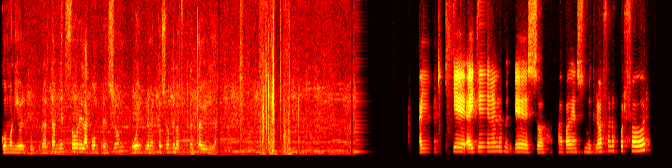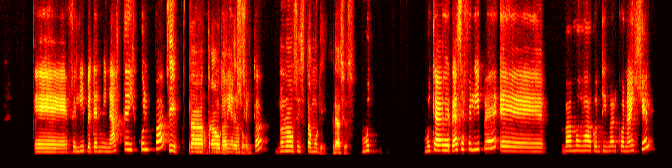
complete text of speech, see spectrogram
como a nivel cultural también, sobre la comprensión o implementación de la sustentabilidad. Ahí, ahí tienen los eso, apaguen sus micrófonos, por favor. Eh, Felipe, ¿terminaste? Disculpa. Sí, está, no, Todavía no, ¿cierto? No, no, sí, estamos ok. Gracias. Muchas gracias, Felipe. Eh, vamos a continuar con Ángel.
